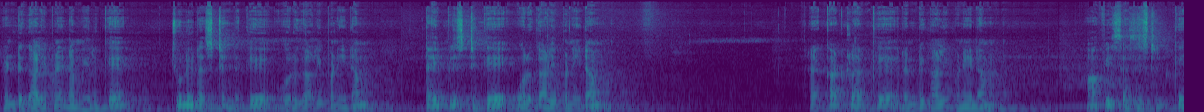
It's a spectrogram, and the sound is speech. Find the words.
ரெண்டு காலி பணியிடம் இருக்குது ஜூனியர் அசிஸ்டண்ட்டுக்கு ஒரு காலி பணியிடம் டைப்பிஸ்ட்டுக்கு ஒரு காலி பணியிடம் ரெக்கார்ட் கிளர்க்கு ரெண்டு காலி பணியிடம் ஆஃபீஸ் அசிஸ்டண்ட்டுக்கு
